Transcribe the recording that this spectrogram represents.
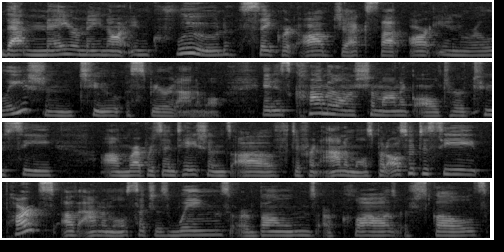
that may or may not include sacred objects that are in relation to a spirit animal. It is common on a shamanic altar to see um, representations of different animals, but also to see parts of animals such as wings or bones or claws or skulls,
